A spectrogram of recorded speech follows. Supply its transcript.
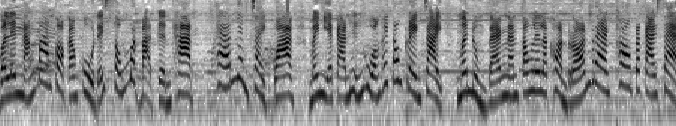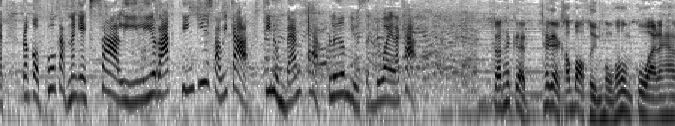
ว่าเล่นหนังบางกอกกังฟูได้สมบทบาทเกินคาด แถมยังใจกว้าง ไม่มีอาการหึงหวงให้ต้องเกรงใจ เมื่อหนุ่มแบงค์นั้นต้องเล่นละครร้อนแรงทองประกายแสด ประกบคู่กับนางเอกสาลีลีรัก พิงกี้สาวิกา ที่หนุ่มแบงค์แอบปลื้มอยู่ซะด้วยละค่ะก็ถ้าเกิดถ้าเกิดเขาบอกหึงผมก็คงกลัวนะครับ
